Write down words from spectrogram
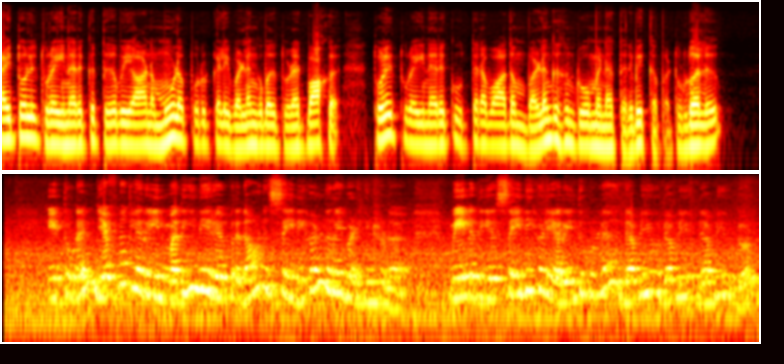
கைத்தொழில் துறையினருக்கு தேவையான மூலப்பொருட்களை வழங்குவது தொடர்பாக தொழில்துறையினருக்கு உத்தரவாதம் வழங்குகின்றோம் என தெரிவிக்கப்பட்டுள்ளது. இத்துடன் மதிய நேர பிரதான செய்திகள் நிறைவடைகின்றன. மேலதிக செய்திகளை அறிந்து கொள்ள W W W dot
